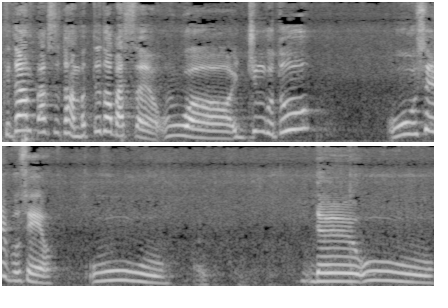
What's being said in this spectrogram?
그 다음 박스도 한번 뜯어봤어요. 우와, 이 친구도 옷을 보세요. 오, 네, 오,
